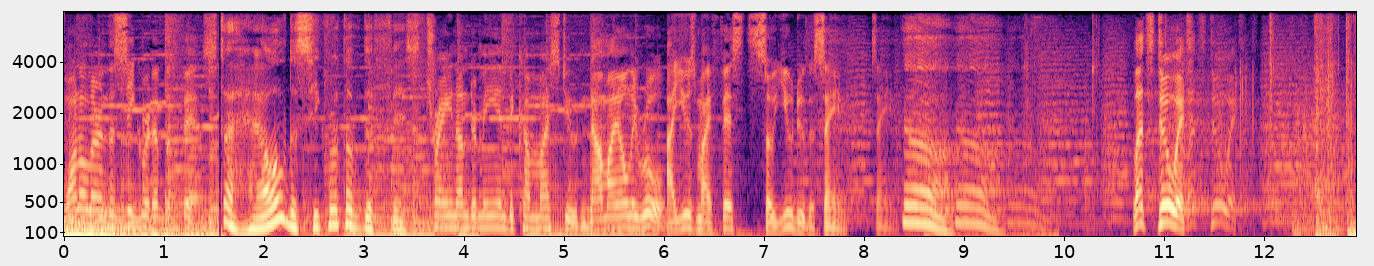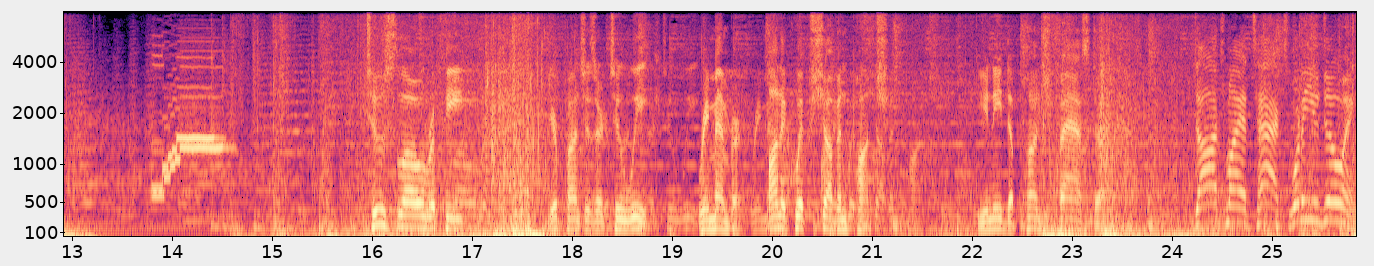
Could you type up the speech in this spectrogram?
Want to learn the secret of the fist? What the hell? The secret of the fist. Train under me and become my student. Now, my only rule I use my fists, so you do the same. Same. Yeah, yeah. Let's do it. Too slow, repeat. Your punches are too weak. Remember, unequipped shove and punch. You need to punch faster. Dodge my attacks. What are you doing?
